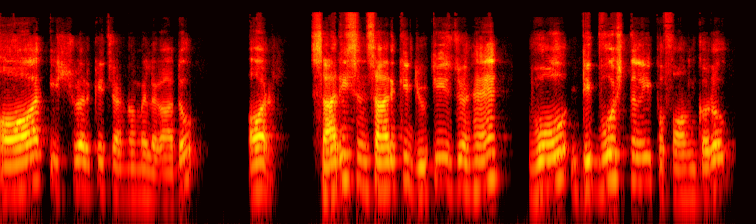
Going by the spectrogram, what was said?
और ईश्वर के चरणों में लगा दो। और सारी संसार की ड्यूटीज़ जो हैं, वो डिवोशनली परफॉर्म करो।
